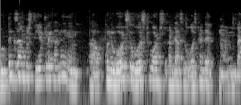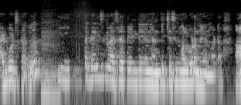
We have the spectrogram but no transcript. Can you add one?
గుడ్ ఎగ్జాంపుల్స్ తీయట్లే కానీ ఆ, కొన్ని వర్డ్స్ వర్స్ట్ వర్డ్స్ అంటే అసలు వర్స్ట్ అంటే బ్యాడ్ వర్డ్స్ కాదు. ఈ ఇంత గలీజ్గా రాశారు ఏంటి అని అనిపించే సినిమాలు కూడా ఉన్నాయి అనమాట ఆ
